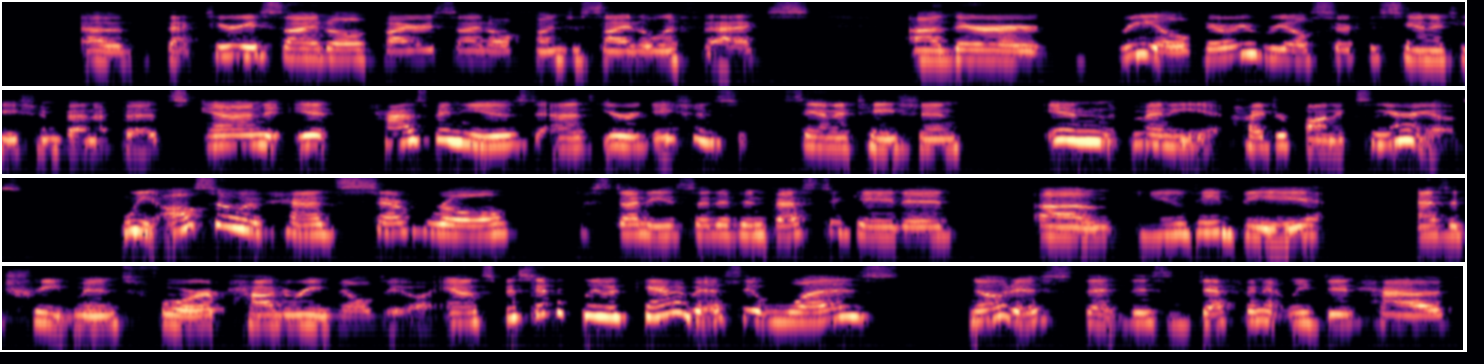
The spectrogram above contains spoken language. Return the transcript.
bactericidal, virucidal, fungicidal effects. Uh, there are real, very real surface sanitation benefits, and it has been used as irrigation sanitation in many hydroponic scenarios. We also have had several studies that have investigated um, UVB as a treatment for powdery mildew. And specifically with cannabis, it was noticed that this definitely did have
